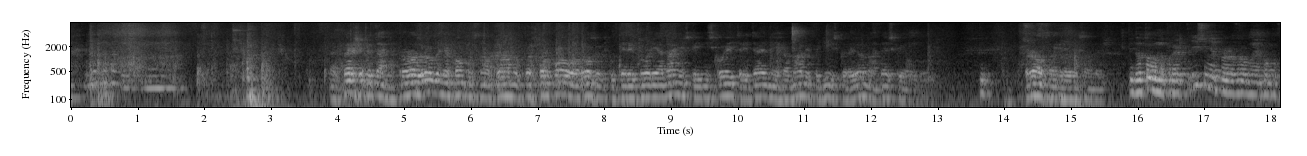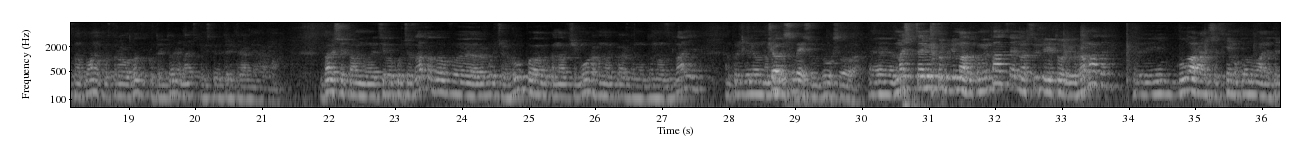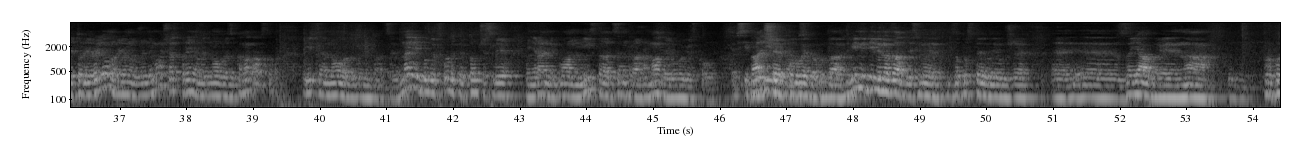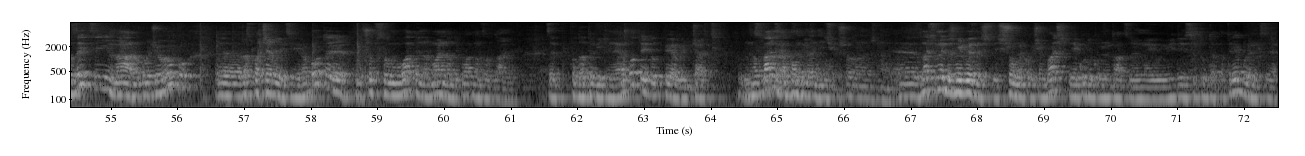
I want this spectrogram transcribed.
Перше питання. Про розроблення комплексного плану просторового розвитку території Ананівської міської територіальної громади Подільського району Одеської області. Пожалуйста, Андрій Олександрович. Підготовлено проєкт рішення про розроблення комплексного плану просторового розвитку території Навської міської територіальної громади. Далі там ціла куча заходів, е, робоча група, виконавчим органам, кожному дано завдання определенно. В чому смисл в двох словах? Е, Значить, це містобудівна документація на всю територію громади. Е, і Була раніше схема планування території району, району вже немає, зараз прийняли нове законодавство і це нова документація. В неї буде входити в тому числі генеральний план міста, центра громади і обов'язково. Далі по вибору. Да. Дві неділі назад десь ми запустили вже е, заяви на пропозиції на робочу групу, розпочали ці роботи, щоб сформувати нормально, адекватне завдання. Це підготовительні роботи, йдуть завдання на комплексну. Завдання, должна? Е, Значить, ми повинні визначити, що ми хочемо бачити, яку документацію ми від інституту потребуємо. Це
